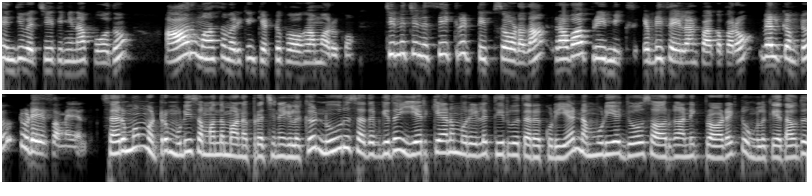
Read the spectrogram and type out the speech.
செஞ்சு வச்சுக்கிட்டீங்கன்னா போதும். ஆறு மாசம் வரைக்கும் கெட்டு போகாம இருக்கும். சின்ன சின்ன சீக்ரெட் டிப்ஸோட தான் ரவா ப்ரீமிக்ஸ் எப்படி செய்யலாம்னு பார்க்க போறோம். வெல்கம் டு டுடே சமையல். சருமம் மற்றும் முடி சம்பந்தமான பிரச்சனைகளுக்கு நூறு சதவிகிதம் இயற்கையான முறையில் தீர்வு தரக்கூடிய நம்முடைய ஜோஸ் ஆர்கானிக் ப்ராடக்ட் உங்களுக்கு ஏதாவது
